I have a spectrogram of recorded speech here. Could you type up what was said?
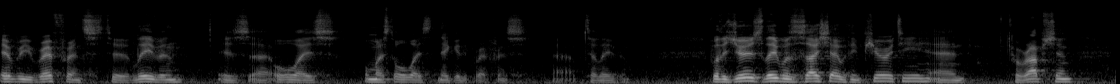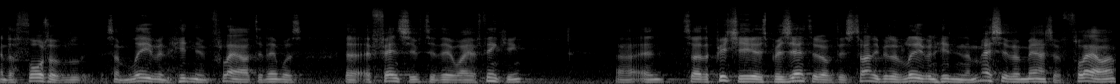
every reference to leaven is uh, always, almost always negative reference uh, to leaven. For the Jews, leaven was associated with impurity and corruption, and the thought of some leaven hidden in flour to them was uh, offensive to their way of thinking. Uh, and so the picture here is presented of this tiny bit of leaven hidden in a massive amount of flour,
